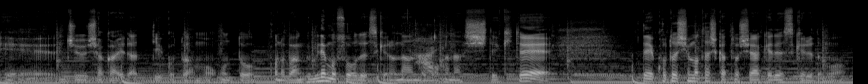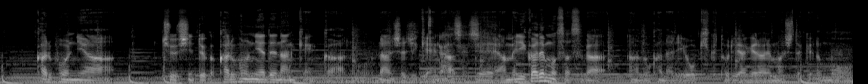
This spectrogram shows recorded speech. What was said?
えー、銃社会だっていうことはもう本当この番組でもそうですけど何度もお話ししてきて、はい、で今年も確か年明けですけれどもカリフォルニア中心というかカリフォルニアで何件かあの乱射事件があってアメリカでもさすがあのかなり大きく取り上げられましたけども。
